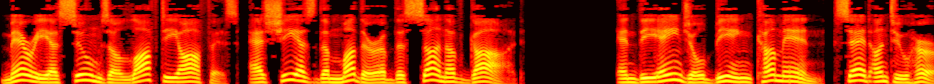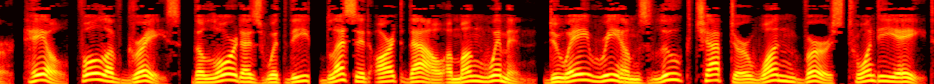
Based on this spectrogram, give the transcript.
Mary assumes a lofty office, as she is the mother of the Son of God. And the angel being come in, said unto her, Hail, full of grace, the Lord is with thee, blessed art thou among women. Douay Rheims Luke chapter 1 verse 28.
